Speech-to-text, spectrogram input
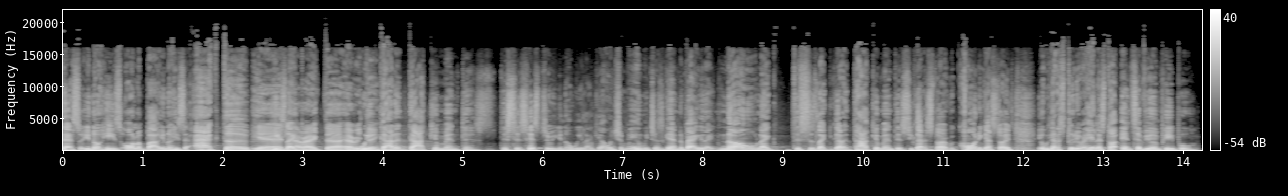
that's what you know, he's all about, you know, he's an actor. Yeah, he's like director, everything. We gotta document this. This is history. You know, we like, yo, what you mean? We just get in the back. He's like, no, like this is like you gotta document this. You gotta start recording. You gotta start. Yo, we got a studio right here. Let's start interviewing people.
